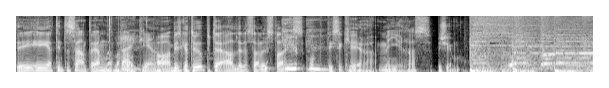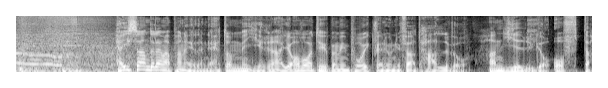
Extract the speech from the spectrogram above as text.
Det är ett intressant ämne, eller hur? Verkligen. Ja, vi ska ta upp det alldeles, alldeles strax och dissekera Miras bekymmer. Hejsan Dilemmapanelen, jag heter Mira. Jag har varit ihop med min pojkvän i ungefär ett halvår. Han ljuger ofta.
